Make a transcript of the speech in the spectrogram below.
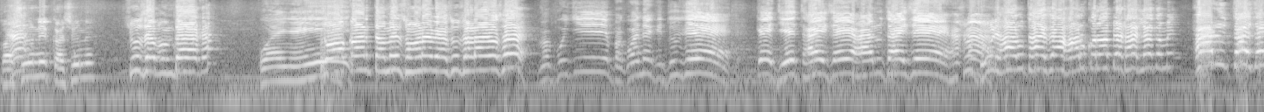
કશું નહીં કશું નહીં. શું છે ભૂમતા કાકા? કોઈ નહીં. ચોકણ તમે સોણે વેસુ ચડાયો છે? બાપુજી ભગવાને કીધું છે કે જે થાય છે હારું સારું થાય છે. શું ધૂળ હારું થાય છે? હારું કરવા બેઠા છે તમે? સારું થાય છે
